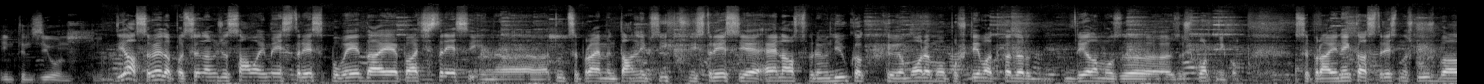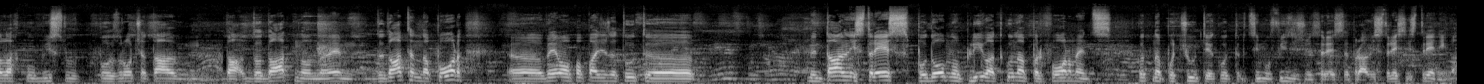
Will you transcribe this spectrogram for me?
intenziven? Ja, seveda, pa se nam že samo ime stres pove, da je pač stres. In uh, tudi se pravi, mentalni psihični stres je ena od spremenljivk, ki jo moramo upoštevati, kadar delamo z, z športnikom. Se pravi, neka stresna služba lahko v bistvu povzroča ta da, dodatno, vem, dodaten napor. Uh, vemo pa pač, da tudi uh, mentalni stres podobno vpliva tako na performance, kot na počutje, kot recimo fizični stres, se pravi stres iz treninga.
